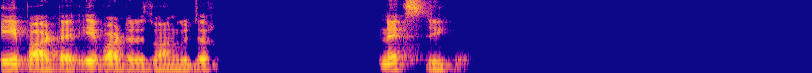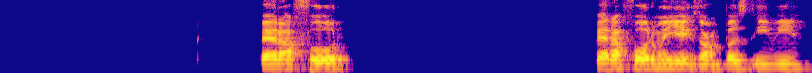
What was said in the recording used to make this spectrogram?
ए पार्ट है ए पार्ट है रिजवान गुजर। नेक्स्ट जी। Para four. पैरा फोर में ये एग्जांपल्स दी हुई हैं।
